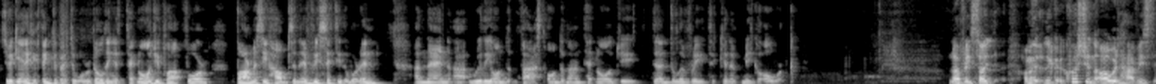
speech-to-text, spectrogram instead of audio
So again, if you think about it, what we're building is technology platform, pharmacy hubs in every city that we're in, and then uh, really on fast on demand technology and delivery to kind of make it all work. Lovely. So, I mean, the question that I would have is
